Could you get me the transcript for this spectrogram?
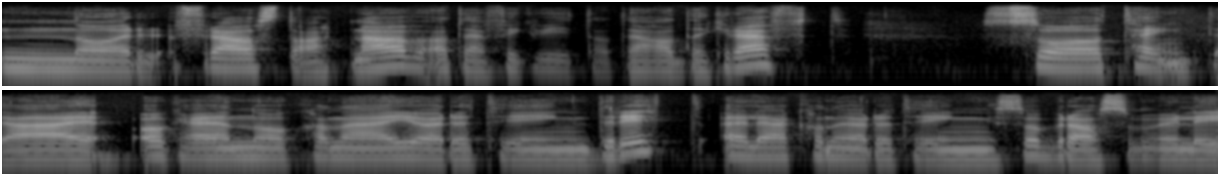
når, fra starten av at jeg fikk vite at jeg hadde kreft, så tenkte jeg OK, nå kan jeg gjøre ting dritt, eller jeg kan gjøre ting så bra som mulig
